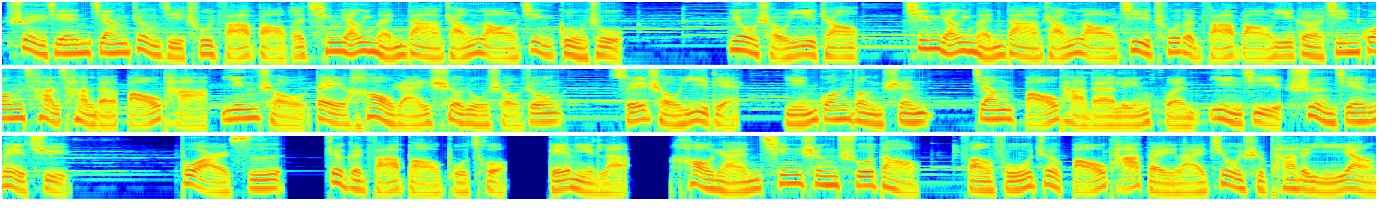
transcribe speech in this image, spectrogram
瞬间将正祭出法宝的青阳门大长老禁锢住。右手一招。青阳门大长老祭出的法宝，一个金光灿灿的宝塔鹰手被浩然射入手中，随手一点，银光迸身，将宝塔的灵魂印记瞬间灭去。布尔斯，这个法宝不错，给你了。浩然轻声说道，仿佛这宝塔本来就是他的一样。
